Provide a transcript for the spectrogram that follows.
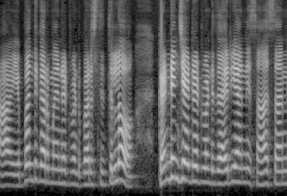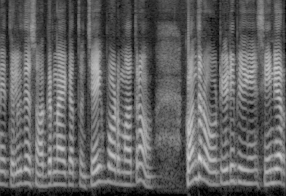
ఆ ఇబ్బందికరమైనటువంటి పరిస్థితుల్లో ఖండించేటటువంటి ధైర్యాన్ని సాహసాన్ని తెలుగుదేశం అగ్రనాయకత్వం చేయకపోవడం మాత్రం కొందరు టీడీపీ సీనియర్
